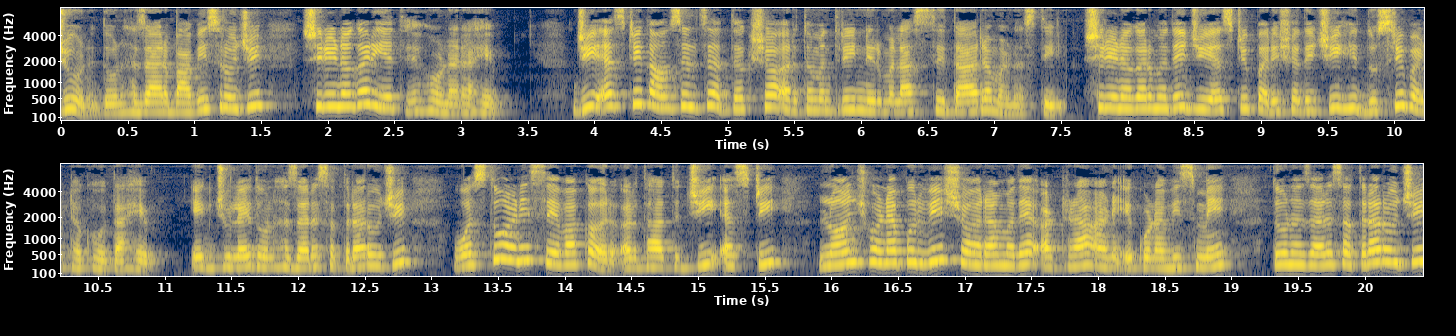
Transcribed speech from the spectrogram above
जून दोन हजार बावीस रोजी श्रीनगर येथे होणार आहे. जीएसटी काउन्सिलचे अध्यक्ष अर्थमंत्री निर्मला सीतारमण असतील. श्रीनगरमध्ये जीएसटी परिषदेची ही दुसरी बैठक होत आहे. एक जुलै दोन हजार सतरा रोजी वस्तू आणि सेवा कर अर्थात जीएसटी लॉन्च होण्यापूर्वी शहरामध्ये अठरा आणि एकोणावीस मे दोन हजार सतरा रोजी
